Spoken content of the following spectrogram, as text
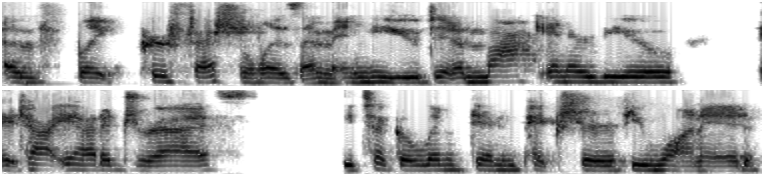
of like professionalism and you did a mock interview they taught you how to dress you took a linkedin picture if you wanted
